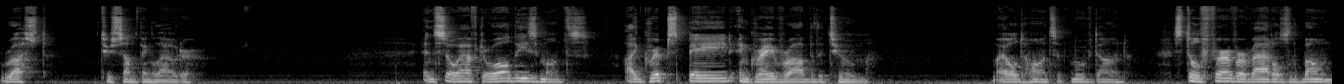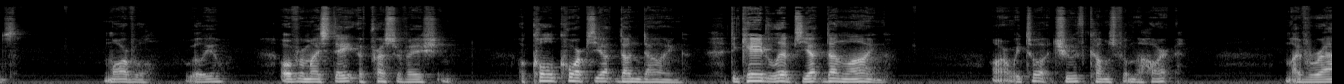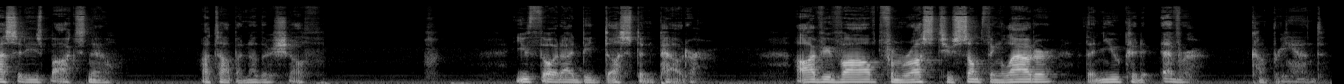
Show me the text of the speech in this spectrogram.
rust to something louder. And so, after all these months, I grip spade and grave rob the tomb. My old haunts have moved on. Still fervor rattles the bones. Marvel, will you, over my state of preservation. A cold corpse yet done dying, decayed lips yet done lying. Aren't we taught truth comes from the heart? My veracity's boxed now, atop another shelf. You thought I'd be dust and powder. I've evolved from rust to something louder than you could ever comprehend.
